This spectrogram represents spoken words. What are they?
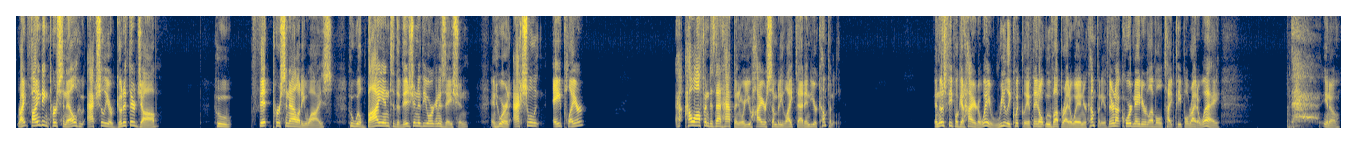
Right? Finding personnel who actually are good at their job, who fit personality wise, who will buy into the vision of the organization, and who are an actual A player how often does that happen where you hire somebody like that into your company? And those people get hired away really quickly if they don't move up right away in your company. If they're not coordinator level type people right away, you know.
